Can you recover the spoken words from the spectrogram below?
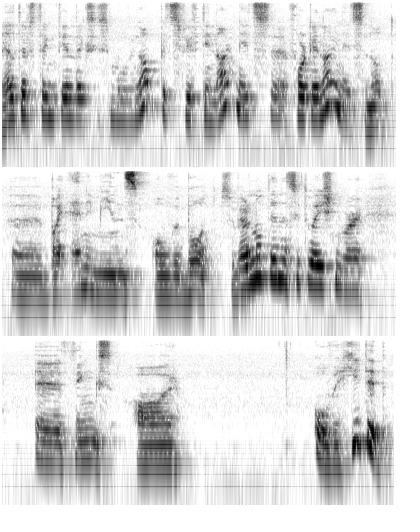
relative strength index is moving up. It's 59, it's uh, 49. It's not uh, by any means overbought. So we are not in a situation where uh, things are overheated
